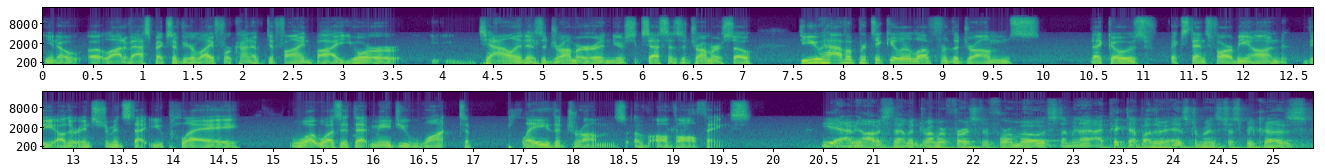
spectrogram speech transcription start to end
you know a lot of aspects of your life were kind of defined by your talent as a drummer and your success as a drummer. So do you have a particular love for the drums that goes extends far beyond the other instruments that you play what was it that made you want to play the drums of, of all things? Yeah, I mean, obviously, I'm a drummer first and foremost. I mean, I, I picked up other instruments just because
